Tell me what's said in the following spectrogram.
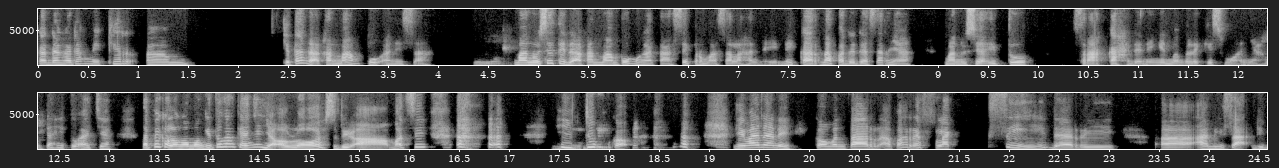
kadang-kadang mikir um, kita nggak akan mampu Anissa. Manusia tidak akan mampu mengatasi permasalahannya ini karena pada dasarnya manusia itu serakah dan ingin memiliki semuanya. Udah itu aja. Tapi kalau ngomong gitu kan kayaknya ya Allah sedih amat sih. Hidup kok. Gimana nih komentar apa refleksi dari uh, Anissa di,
